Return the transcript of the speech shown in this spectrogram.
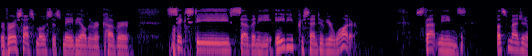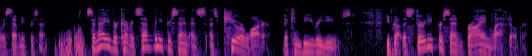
reverse osmosis may be able to recover 60, 70, 80% of your water. So that means, let's imagine it was 70%. So now you've recovered 70% as, as pure water that can be reused. You've got this 30% brine left over,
